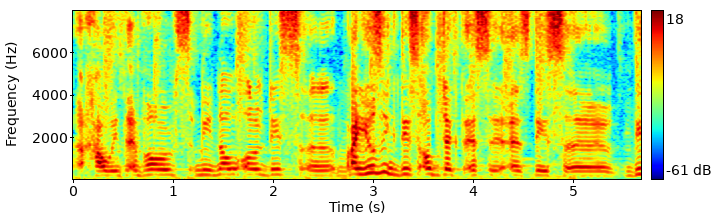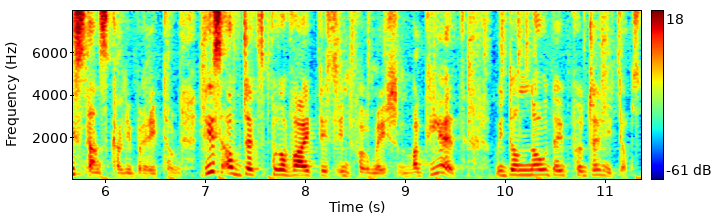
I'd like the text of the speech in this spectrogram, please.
how it evolves. We know all this uh, by using this object as, as this uh, distance calibrator. These objects provide this information, but yet we don't know their progenitors.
